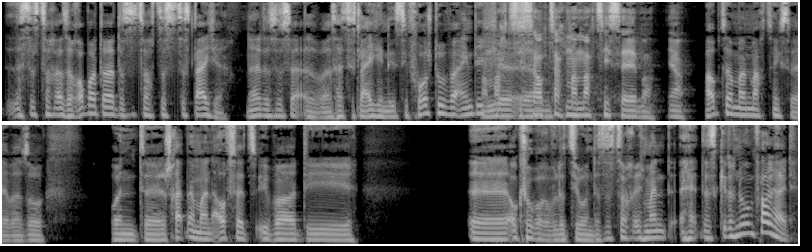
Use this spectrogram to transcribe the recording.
das ist doch, also Roboter, das ist doch das, das Gleiche. Ne? Das ist ja, also was heißt das Gleiche? Das ist die Vorstufe eigentlich. Man macht sich, ähm, Hauptsache man macht sich selber, ja. Hauptsache man macht sich selber, so. Und äh, schreib mir mal einen Aufsatz über die äh, Oktoberrevolution. Das ist doch, ich meine, das geht doch nur um Faulheit.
